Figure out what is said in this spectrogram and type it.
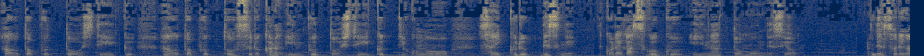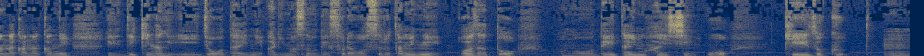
アウトプットをしていく、アウトプットをするからインプットをしていくっていうこのサイクルですね。これがすごくいいなって思うんですよ。で、それがなかなかね、えできない状態にありますので、それをするためにわざと、このデイタイム配信を継続うん、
